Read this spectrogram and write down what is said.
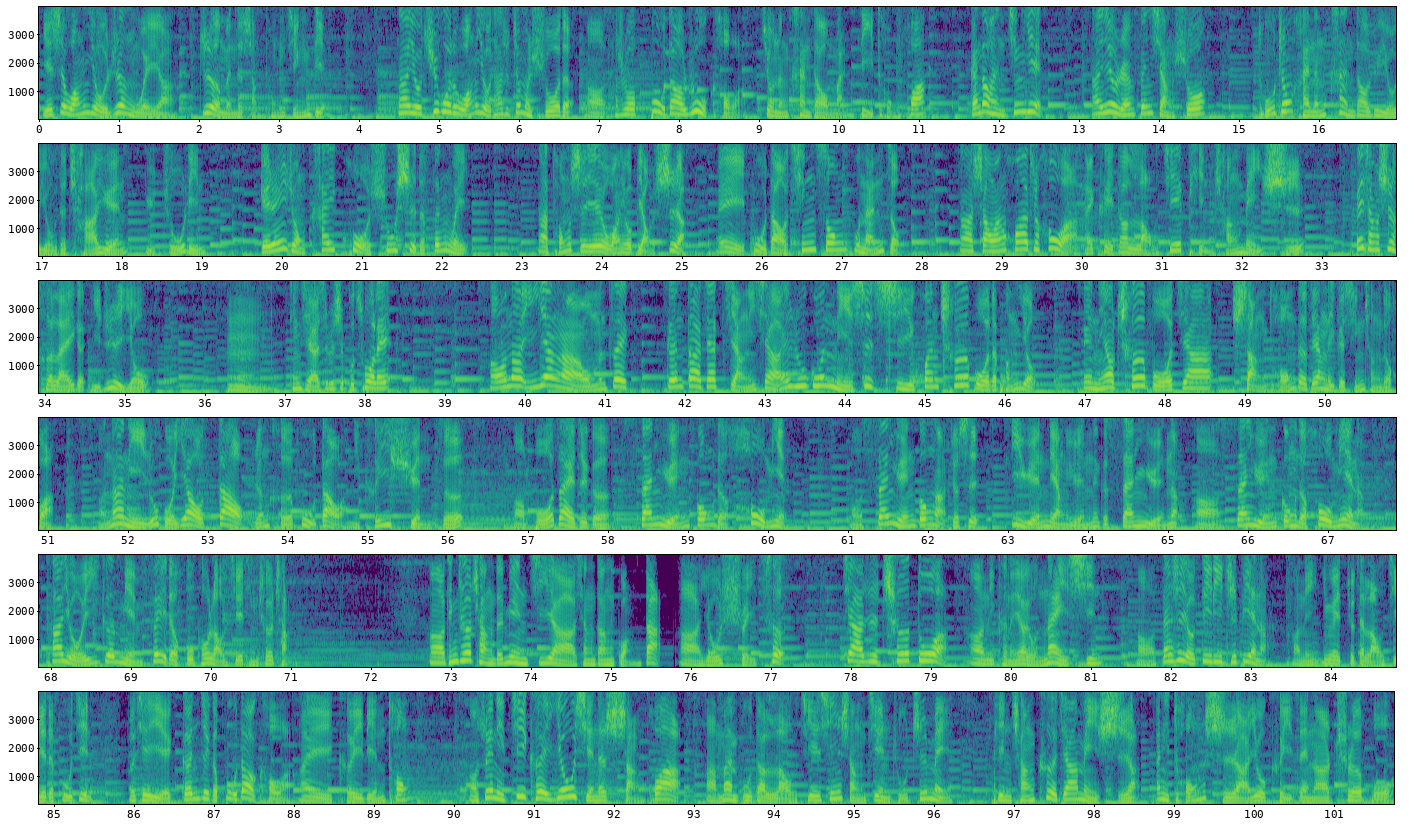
也是网友认为啊。热门的赏桐景点，那有去过的网友他是这么说的哦，他说步道入口啊就能看到满地桐花，感到很惊艳。那也有人分享说，途中还能看到绿油油的茶园与竹林，给人一种开阔舒适的氛围。那同时也有网友表示啊，哎，步道轻松不难走。那赏完花之后啊，还可以到老街品尝美食，非常适合来一个一日游。嗯，听起来是不是不错嘞？好，那一样啊，我们在跟大家讲一下，哎，如果你是喜欢车博的朋友，哎，你要车博加赏铜的这样的一个行程的话，啊，那你如果要到仁和步道啊，你可以选择啊，泊在这个三元宫的后面。哦，三元宫啊，就是一元两元那个三元呢，啊，三元宫的后面呢，它有一个免费的湖口老街停车场。啊，停车场的面积啊相当广大啊，有水侧，假日车多啊啊，你可能要有耐心哦。但是有地利之便呐啊，你因为就在老街的附近，而且也跟这个步道口啊，哎，可以连通哦，所以你既可以悠闲的赏花啊，漫步到老街欣赏建筑之美，品尝客家美食啊，啊，你同时啊又可以在那儿车泊。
